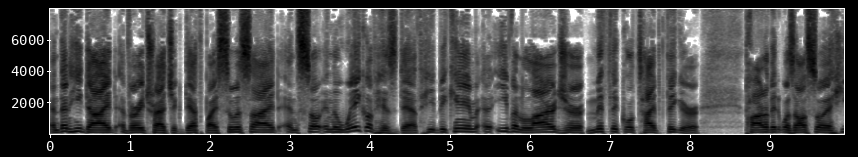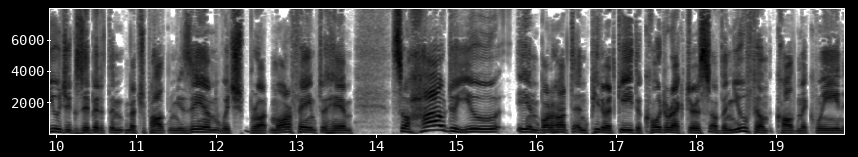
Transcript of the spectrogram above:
And then he died a very tragic death by suicide. And so, in the wake of his death, he became an even larger mythical type figure. Part of it was also a huge exhibit at the Metropolitan Museum, which brought more fame to him. So, how do you, Ian Bonhôte and Peter Ettedgui, the co directors of the new film called McQueen,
